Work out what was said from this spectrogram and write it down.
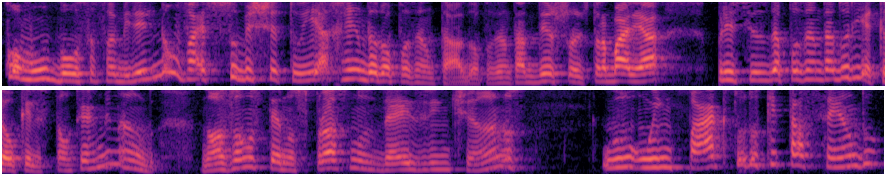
como o Bolsa Família, ele não vai substituir a renda do aposentado. O aposentado deixou de trabalhar, precisa da aposentadoria, que é o que eles estão terminando. Nós vamos ter nos próximos 10, 20 anos o, o impacto do que está sendo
